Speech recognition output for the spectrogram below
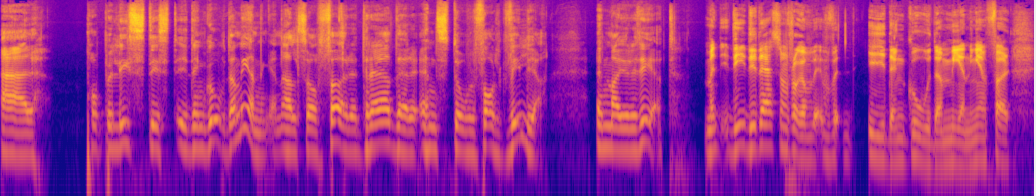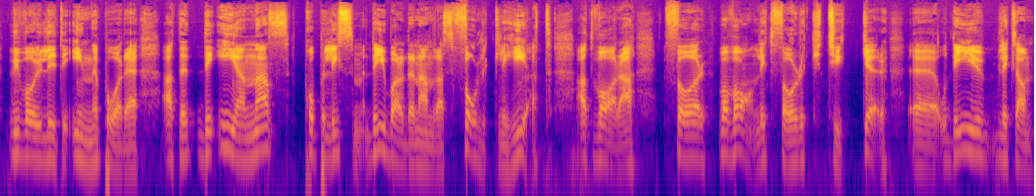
är populistiskt i den goda meningen, alltså företräder en stor folkvilja, en majoritet. Men det, det är det som är frågan i den goda meningen, för vi var ju lite inne på det, att det, det enas populism, det är ju bara den andras folklighet. Att vara för vad vanligt folk tycker. Eh, och det är ju liksom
